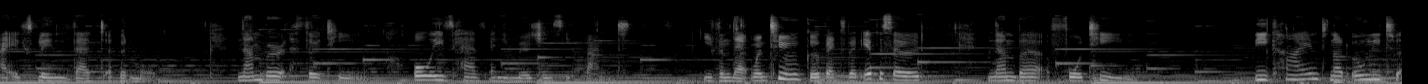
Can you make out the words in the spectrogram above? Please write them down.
I explain that a bit more. Number 13, always have an emergency fund. Even that one too, go back to that episode. Number 14, be kind not only to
